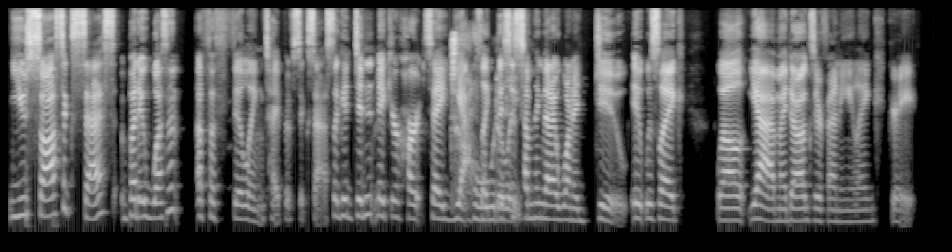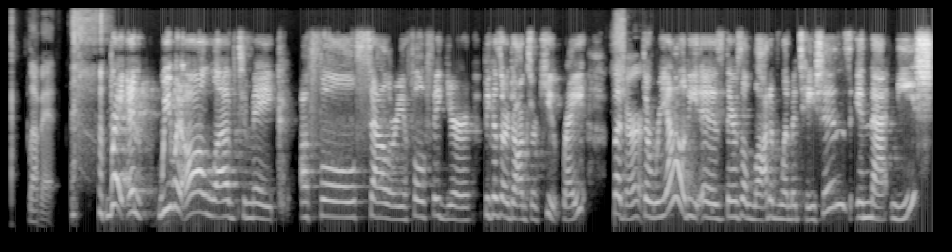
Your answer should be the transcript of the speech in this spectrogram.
you saw success, but it wasn't a fulfilling type of success. Like it didn't make your heart say, yes, totally. like this is something that I want to do. It was like, well, yeah, my dogs are funny. Like, great. Love it. Right. And we would all love to make a full salary, a full figure because our dogs are cute, right? But sure. the reality is there's a lot of limitations in that niche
